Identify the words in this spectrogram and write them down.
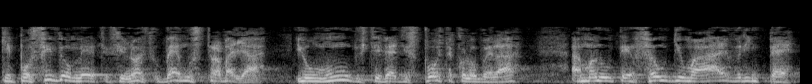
que possivelmente, se nós soubermos trabalhar e o mundo estiver disposto a colaborar, a manutenção de uma árvore em pé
